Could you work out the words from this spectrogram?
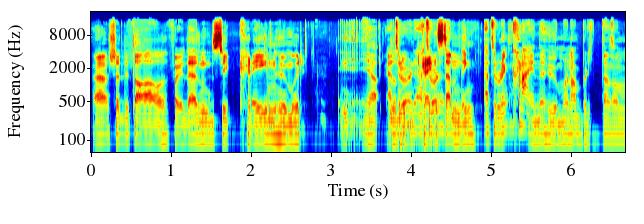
Jeg har sett litt av det. Det er en sykt klein humor. Ja. Jeg tror, jeg, klein stemning. jeg tror den kleine humoren har blitt en sånn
